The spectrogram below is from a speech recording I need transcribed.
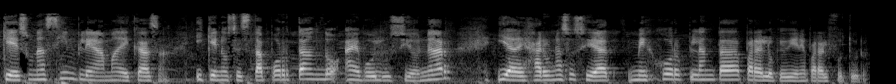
que es una simple ama de casa y que nos está aportando a evolucionar y a dejar una sociedad mejor plantada para lo que viene para el futuro.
